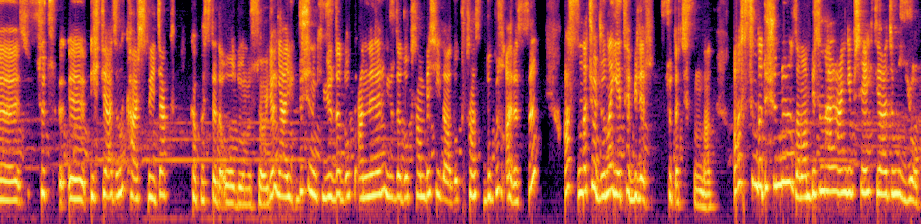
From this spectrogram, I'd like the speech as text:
e, süt e, ihtiyacını karşılayacak kapasitede olduğunu söylüyor. Yani düşünün ki yüzde annelerin yüzde 95 ila 99 arası aslında çocuğuna yetebilir süt açısından. Aslında düşündüğünüz zaman bizim herhangi bir şeye ihtiyacımız yok.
